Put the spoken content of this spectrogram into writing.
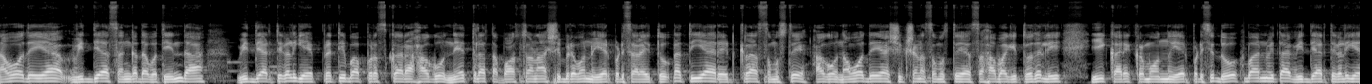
ನವೋದಯ ವಿದ್ಯಾ ಸಂಘದ ವತಿಯಿಂದ ವಿದ್ಯಾರ್ಥಿಗಳಿಗೆ ಪ್ರತಿಭಾ ಪುರಸ್ಕಾರ ಹಾಗೂ ನೇತ್ರ ತಪಾಸಣಾ ಶಿಬಿರವನ್ನು ಏರ್ಪಡಿಸಲಾಯಿತು. ಭಾರತೀಯ ರೆಡ್ ಕ್ರಾಸ್ ಸಂಸ್ಥೆ ಹಾಗೂ ನವೋದಯ ಶಿಕ್ಷಣ ಸಂಸ್ಥೆಯ ಸಹಭಾಗಿತ್ವದಲ್ಲಿ ಈ ಕಾರ್ಯಕ್ರಮವನ್ನು ಏರ್ಪಡಿಸಿದ್ದು ಪ್ರತಿಭಾನ್ವಿತ ವಿದ್ಯಾರ್ಥಿಗಳಿಗೆ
